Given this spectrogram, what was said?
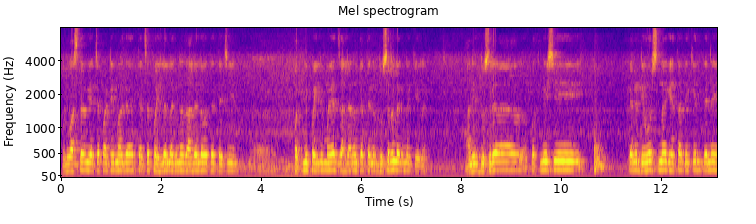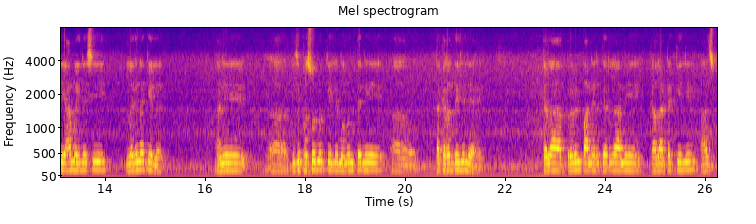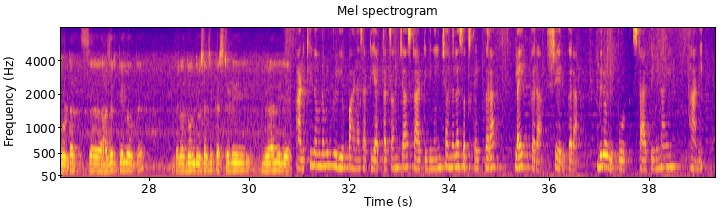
पण वास्तव याच्या पाठीमागं त्याचं पहिलं लग्न झालेलं होतं. त्याची पत्नी पहिली मयत झाल्यानंतर त्यानं दुसरं लग्न केलं. आणि दुसऱ्या पत्नीशी त्याने डिवोर्स न घेता देखील त्याने ह्या महिलेशी लग्न केलं. आणि तिची फसवणूक केली म्हणून त्यांनी तक्रार दिलेली आहे. त्याला प्रवीण पानेरकरला आम्ही काल अटक केली. आज कोर्टात हजर केलं होतं. त्याला दोन दिवसाची कस्टडी मिळालेली आहे. आणखी नवनवीन व्हिडिओ पाहण्यासाठी आत्ताच आमच्या स्टार टी व्ही नाईन चॅनलला सबस्क्राईब करा लाईक करा शेअर करा. Bureau report star T V nine Thane.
